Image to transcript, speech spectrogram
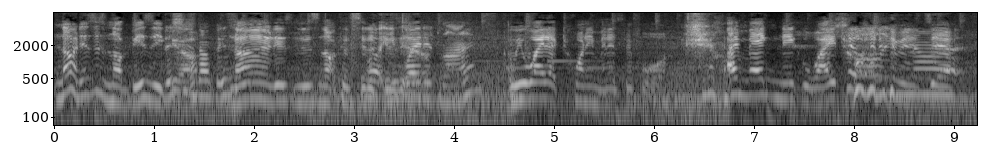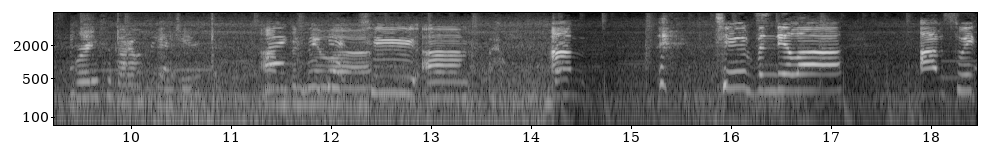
no, this is not busy. This girl. is not busy? No, this this is not considered What busy. you waited lines We waited like 20 minutes before. I make Nick wait 20 minutes. Yeah. Already forgot it was Benji Um, vanilla. two um Um, two vanilla. Um, sweet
